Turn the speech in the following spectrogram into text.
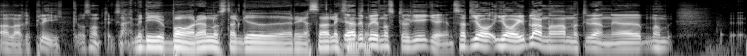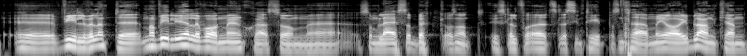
alla repliker och sånt liksom. Nej, men det är ju bara en nostalgiresa liksom. Ja det typ. blir nostalgigrejen. Så att jag, jag ibland har hamnat i den, eh, man eh, vill väl inte, man vill ju hellre vara en människa som, eh, som läser böcker och sånt istället för att ödsla sin tid på sånt här. Men jag ibland kan,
